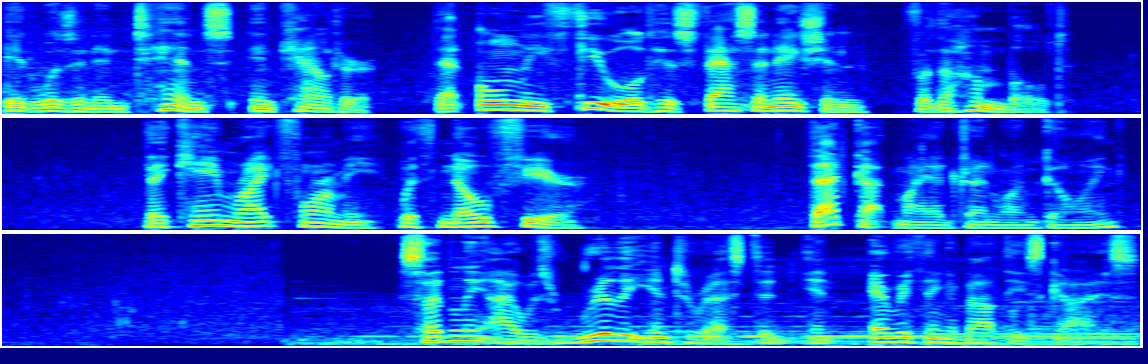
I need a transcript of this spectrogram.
It was an intense encounter that only fueled his fascination for the Humboldt. They came right for me with no fear. That got my adrenaline going. Suddenly, I was really interested in everything about these guys.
